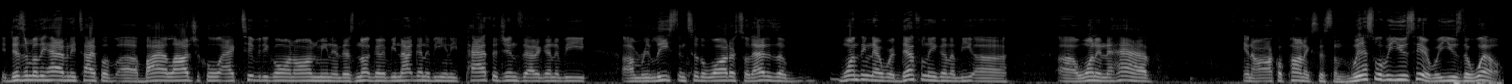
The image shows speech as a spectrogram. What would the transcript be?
it doesn't really have any type of uh, biological activity going on, meaning there's not going to be not going to be any pathogens that are going to be um, released into the water. So that is a one thing that we're definitely going to be uh, uh, wanting to have in our aquaponics system. That's what we use here. We use the well.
